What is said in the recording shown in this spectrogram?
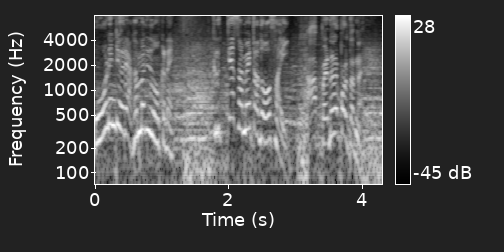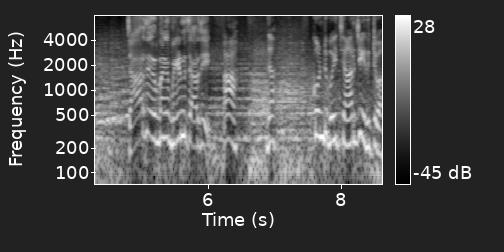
ഫോണിന്റെ ഒരു അഹമ്മതി നോക്കണേ. കൃത്യസമയത്ത് അത് ഓഫായി. ആ പെണ്ണിനെ പോലെ തന്നെ. ചാർജ് തീർന്നെങ്കിൽ വീണ്ടും ചാർജ് ചെയ്യും. ആ ദാ കൊണ്ടുപോയി ചാർജ് ചെയ്തിട്ട് വാ.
